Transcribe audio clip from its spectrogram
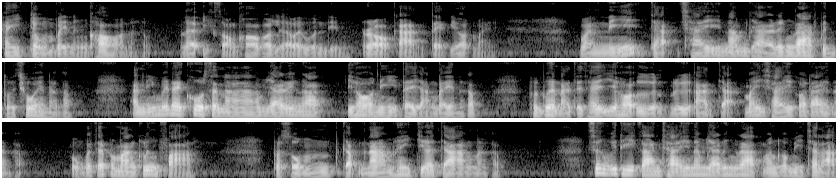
ให้จมไปหนึ่งข้อนะครับ แล้วอีก2ข้อก็เหลือไว้บนดิน รอการแตกยอดใหม่ วันนี้จะใช้น้ำยาเร่งรากเป็นตัวช่วยนะครับ อันนี้ไม่ได้โฆษณาน้ำยาเร่งรากยี่ห้อนี้แต่อย่างใดนะครับ เพื่อนๆอาจจะใช้ยี่ห้ออื่น หรืออาจจะไม่ใช้ก็ได้นะครับ ผมก็ใช้ประมาณครึ่งฝา ผสมกับน้ำให้เจือจางนะครับ ซึ่งวิธีการใช้น้ำยาเร่งรากมันก็มีฉลาก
